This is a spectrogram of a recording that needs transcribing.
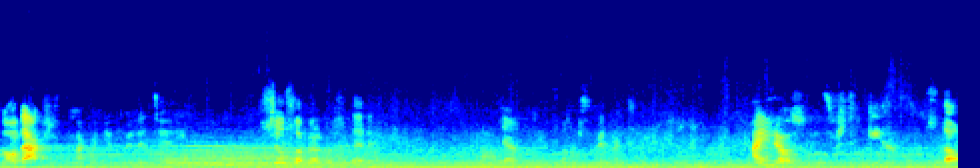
No tak, wszyscy na koniec wylecieli. Trzy osoby albo cztery. No w sumie tak. A ile osób jest wszystkich? Sto.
